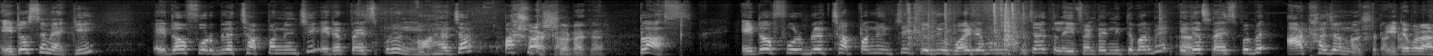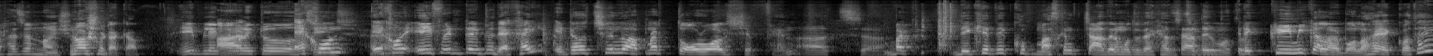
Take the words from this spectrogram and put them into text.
এটাও সেম একই। এটাও ফোর ব্লেড ছাপ্পান্ন ইঞ্চি এটা প্রাইস পড়বে নয় হাজার পাঁচশো 500 টাকা। প্লাস এটাও ফোর ব্লেড ছাপ্পান্ন ইঞ্চি কেউ যদি হোয়াইট এমন নিতে চায় তাহলে এই ফ্যানটা নিতে পারবে। এটা প্রাইস পড়বে আট হাজার নয়শো টাকা। এটা আবার আট হাজার নয়শো নশো টাকা। এই ব্লেডটা একটু এখন হ্যাঁ। এখন এই ফ্যানটা একটু দেখাই। এটা হচ্ছে হলো আপনার তরোয়াল শেপ ফ্যান আচ্ছা। বাট দেখে দেখে খুব মাঝখানে চাঁদের মতো দেখা যাচ্ছে চাঁদের। মতো। এটা ক্রিমি কালার বলা হয় এক কথায়।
